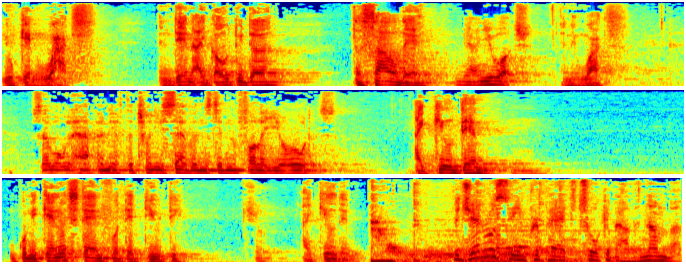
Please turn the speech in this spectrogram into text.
You can watch. And then I go to the, the cell there Yeah, and you watch. and I watch. So what would happen if the 27s didn't follow your orders? I killed them. Mm. Because we cannot stand for that duty. Sure. I killed them. The General seemed prepared to talk about the number,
